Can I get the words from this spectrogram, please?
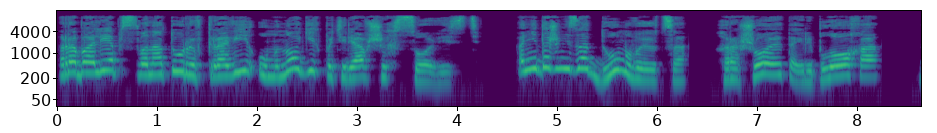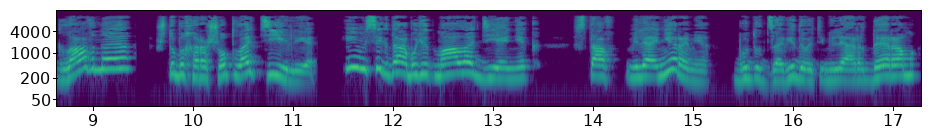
Раболепство натуры в крови у многих потерявших совесть. Они даже не задумываются, хорошо это или плохо. Главное, чтобы хорошо платили. Им всегда будет мало денег. Став миллионерами, будут завидовать миллиардерам.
